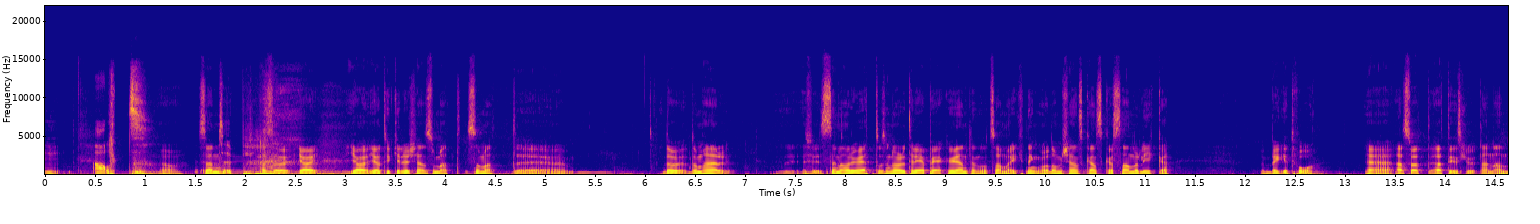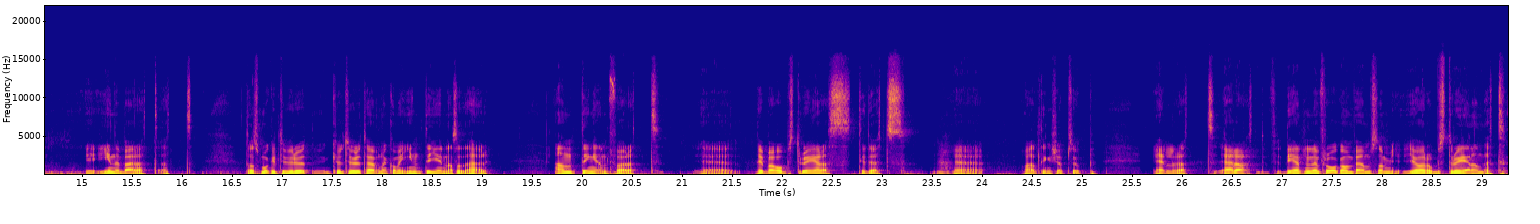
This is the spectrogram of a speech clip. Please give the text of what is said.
Mm. allt. Ja. Sen, Typ. alltså, jag, jag, jag tycker det känns som att, som att eh, de, de här scenario 1 och scenario 3 pekar ju egentligen åt samma riktning och de känns ganska sannolika bägge två. Eh, alltså att, att det i slutändan innebär att, att de små kultur, kulturutövarna kommer inte gynnas av det här. Antingen för att eh, det bara obstrueras till döds eh, och allting köps upp. Eller att, eller, det är egentligen en fråga om vem som gör obstruerandet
